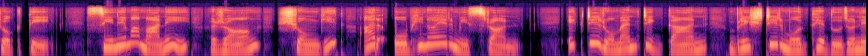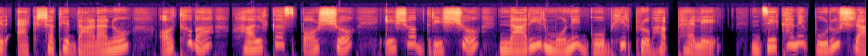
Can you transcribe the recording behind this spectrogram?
শক্তি। সিনেমা মানেই রং, সংগীত আর অভিনয়ের মিশ্রণ। একটি রোম্যান্টিক গান বৃষ্টির মধ্যে দুজনের একসাথে দাঁড়ানো অথবা হালকা স্পর্শ, এসব দৃশ্য নারীর মনে গভীর প্রভাব ফেলে। যেখানে পুরুষরা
